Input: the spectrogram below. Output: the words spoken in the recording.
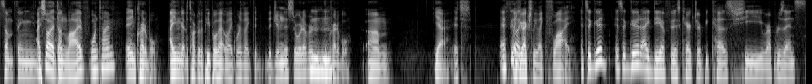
something. I saw it done live one time. Incredible. I even got to talk to the people that like were like the the gymnasts or whatever. Mhm. Incredible. Um, yeah, it's I feel like, like, you actually like fly. it's a good it's a good idea for this character because she represents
